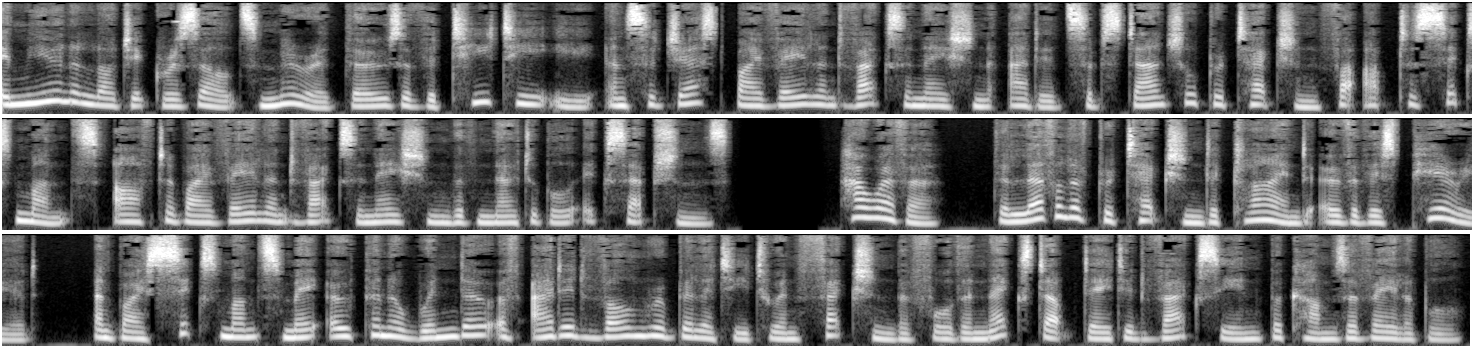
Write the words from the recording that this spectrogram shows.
Immunologic results mirrored those of the TTE and suggest bivalent vaccination added substantial protection for up to six months after bivalent vaccination, with notable exceptions. However, the level of protection declined over this period, and by six months may open a window of added vulnerability to infection before the next updated vaccine becomes available.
